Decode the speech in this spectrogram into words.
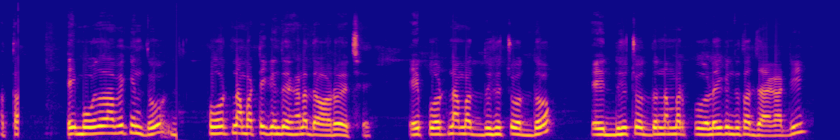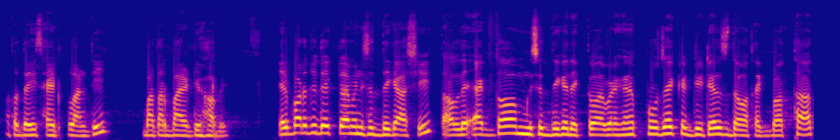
অর্থাৎ এই মৌজা ম্যাপে কিন্তু প্লট নাম্বারটি কিন্তু এখানে দেওয়া রয়েছে। এই প্লট নাম্বার দুশো চোদ্দ, এই দুশো চোদ্দ নাম্বার প্লটেই কিন্তু তার জায়গাটি, অর্থাৎ এই সাইড প্ল্যানটি বা তার বাড়িটি হবে। এরপরে যদি একটু আমি নিচের দিকে আসি, তাহলে একদম নিচের দিকে দেখতে পারবেন এখানে প্রজেক্টের ডিটেলস দেওয়া থাকবে। অর্থাৎ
